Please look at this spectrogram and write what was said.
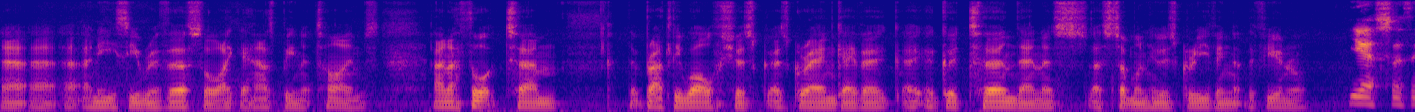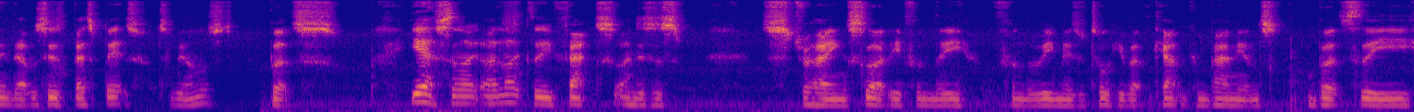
uh, uh, an easy reversal like it has been at times. And I thought. Um, Bradley Walsh as, as Graham gave a, a, good turn then as, as someone who was grieving at the funeral. Yes, I think that was his best bit, to be honest. But yes, and I, I like the fact, and this is straying slightly from the from the remit of talking about the Captain companions, but the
